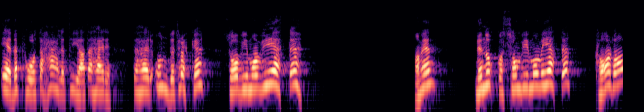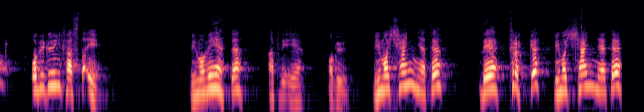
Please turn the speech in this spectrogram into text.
er det på til hele tida det her, det her onde trykket. Så vi må vite Amen. Det er noe som vi må vite hver dag og bli grunnfesta i. Vi må vite at vi er av Gud. Vi må kjenne til det trøkket. Vi må kjenne til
